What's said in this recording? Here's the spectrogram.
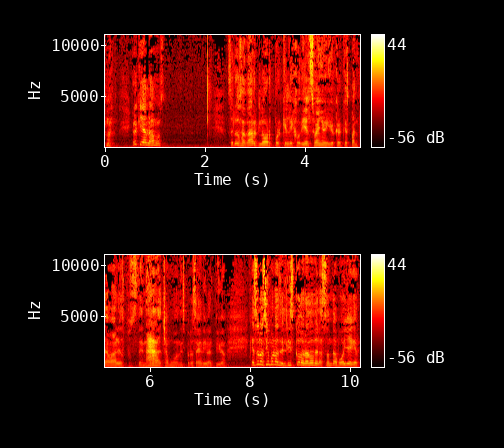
creo que ya hablamos. Saludos a Dark Lord porque le jodí el sueño y yo creo que espantaba a varios. Pues de nada, chamón, espero se haya divertido. ¿Qué son los símbolos del disco dorado de la sonda Voyager?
